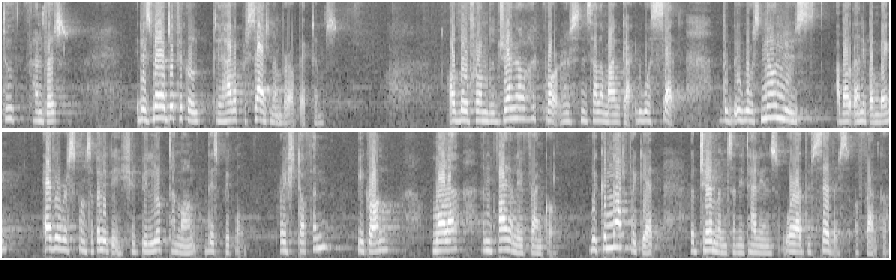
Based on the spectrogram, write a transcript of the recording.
200. It is very difficult to have a precise number of victims. Although from the general headquarters in Salamanca it was said that there was no news about any bombing, every responsibility should be looked among these people. Richthofen, Vigón, Mola, and finally Franco. We cannot forget that Germans and Italians were at the service of Franco.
